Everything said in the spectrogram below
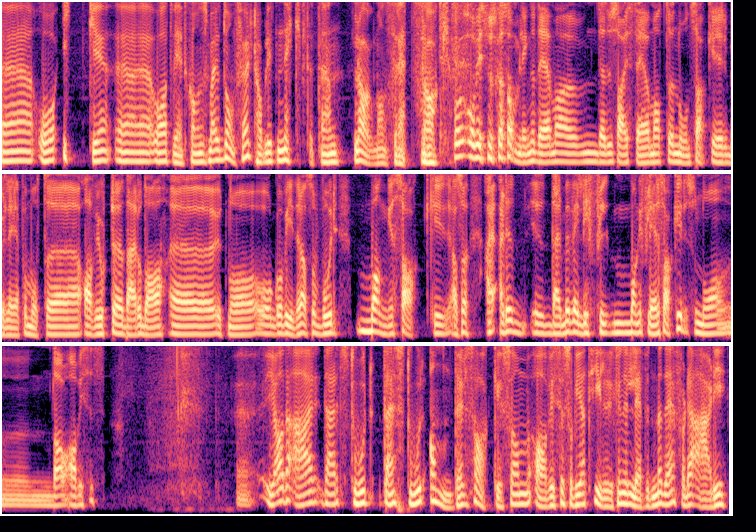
eh, og ikke ikke, eh, og at vedkommende som er domfelt, har blitt nektet en lagmannsrettssak. Mm. Og, og, Hvis du skal sammenligne det med det du sa i sted om at noen saker ble på en måte avgjort eh, der og da uh, uten å, å, gå videre, altså hvor mange saker altså Er, er det dermed veldig fl mange flere saker som nå da avvises? Ja, det er, det, er stort, det er, en stor andel saker som avvises. og Vi har tidligere kunnet levd med det, for det er de,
